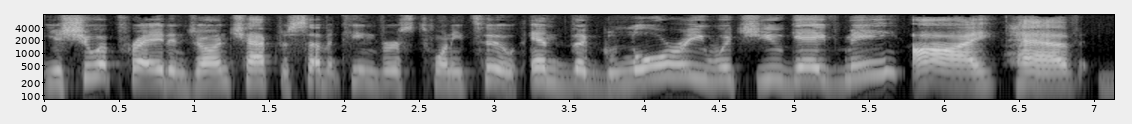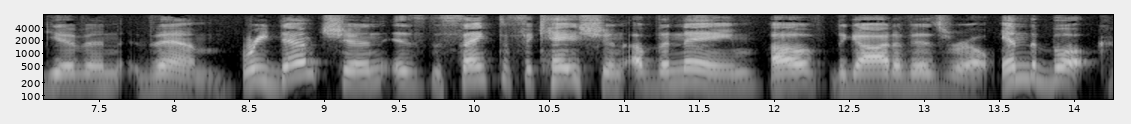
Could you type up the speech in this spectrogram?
Yeshua prayed in John chapter 17 verse 22, and the glory which you gave me, I have given them. Redemption is the sanctification of the name of the God of Israel. In the book,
